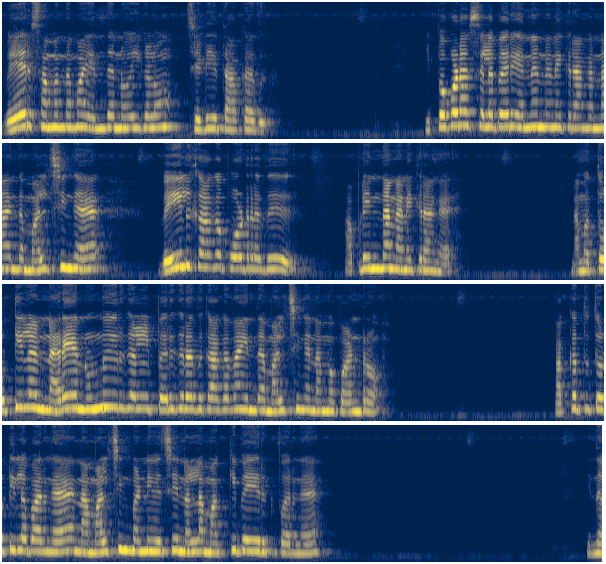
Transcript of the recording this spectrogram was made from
வேர் சம்மந்தமாக எந்த நோய்களும் செடியை தாக்காது. இப்போ கூட சில பேர் என்ன நினைக்கிறாங்கன்னா இந்த மல்ச்சிங்கை வெயிலுக்காக போடுறது அப்படின்னு தான் நினைக்கிறாங்க. நம்ம தொட்டியில் நிறைய நுண்ணுயிர்கள் பெருகிறதுக்காக தான் இந்த மல்ச்சிங்கை நம்ம பண்ணுறோம் பக்கத்து தொட்டியில் பாருங்கள் நான் மல்ச்சிங் பண்ணி வச்சு நல்லா மக்கி போய் இருக்கு பாருங்கள் இந்த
